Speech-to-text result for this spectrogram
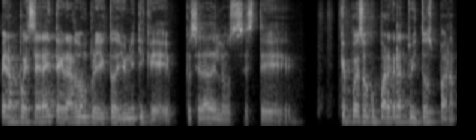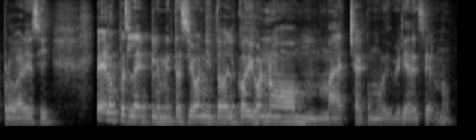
pero pues era integrarlo a un proyecto de Unity que pues era de los, este, que puedes ocupar gratuitos para probar y así. Pero pues la implementación y todo el código no macha como debería de ser, ¿no?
